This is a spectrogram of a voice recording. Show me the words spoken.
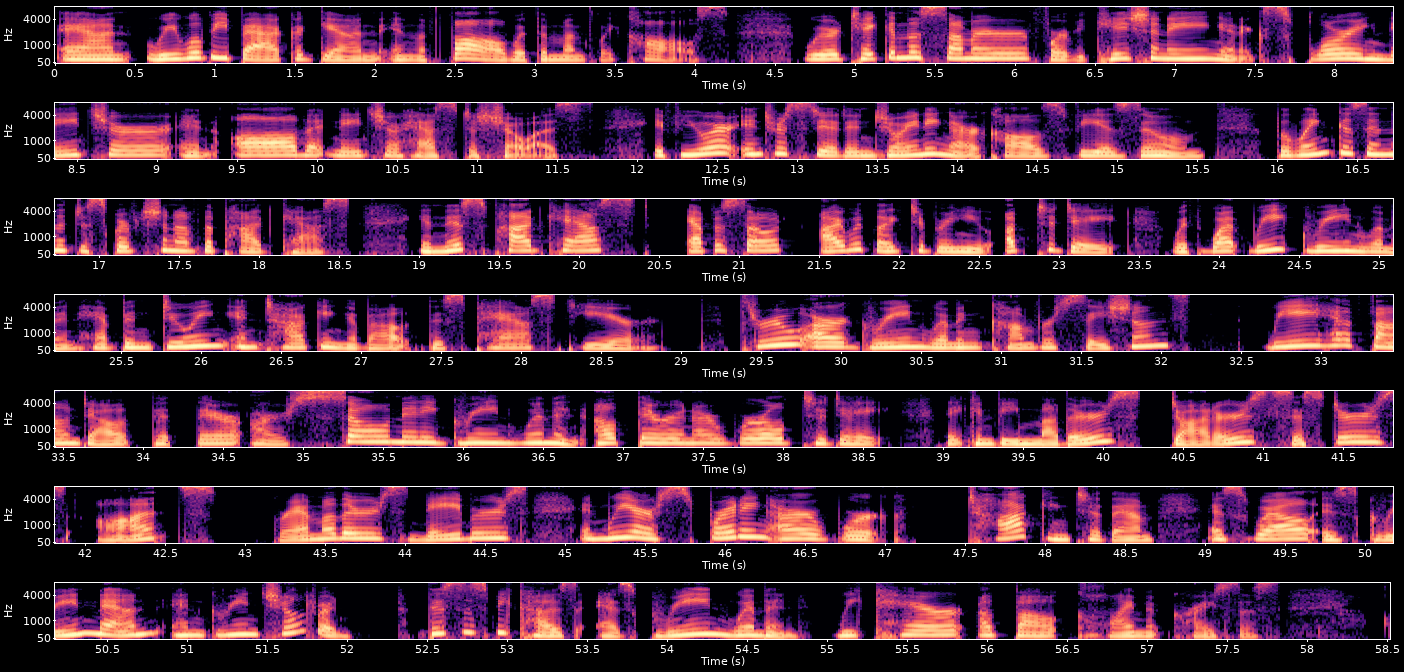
And we will be back again in the fall with the monthly calls. We're taking the summer for vacationing and exploring nature and all that nature has to show us. If you are interested in joining our calls via Zoom, the link is in the description of the podcast. In this podcast episode, I would like to bring you up to date with what we green women have been doing and talking about this past year. Through our Green Women conversations, we have found out that there are so many green women out there in our world today. They can be mothers, daughters, sisters, aunts, grandmothers, neighbors, and we are spreading our work, talking to them, as well as green men and green children. This is because as green women, we care about climate crisis.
